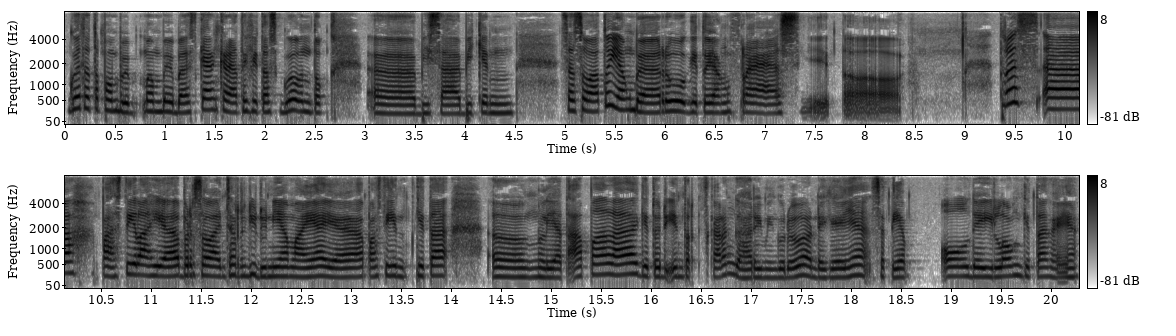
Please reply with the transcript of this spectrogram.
Gue tetap membe membebaskan kreativitas gue untuk uh, bisa bikin sesuatu yang baru gitu yang fresh gitu Terus uh, pastilah ya berselancar di dunia maya ya. Pasti kita uh, ngelihat apalah gitu di inter sekarang nggak hari minggu doang deh kayaknya setiap all day long kita kayaknya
